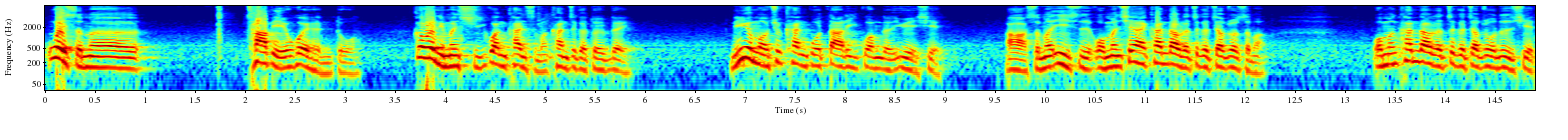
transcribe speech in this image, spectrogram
为什么差别会很多？各位，你们习惯看什么？看这个对不对？你有没有去看过大力光的月线啊？什么意思？我们现在看到的这个叫做什么？我们看到的这个叫做日线。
